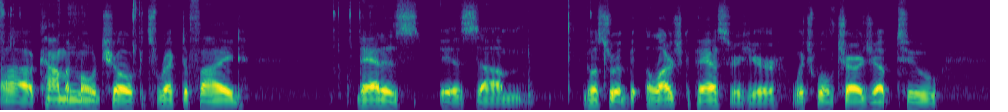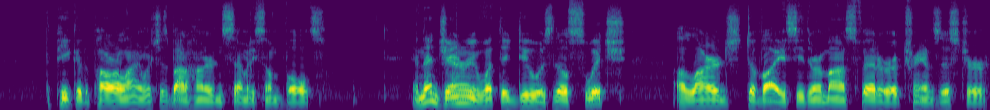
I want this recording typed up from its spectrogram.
uh, common mode choke, it's rectified. That is is um, goes through a, a large capacitor here, which will charge up to the peak of the power line, which is about 170 some volts. And then generally what they do is they'll switch a large device, either a MOSFET or a transistor,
